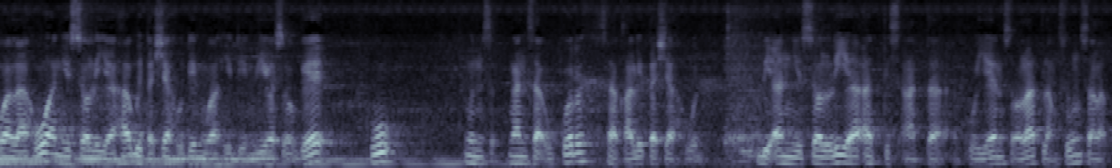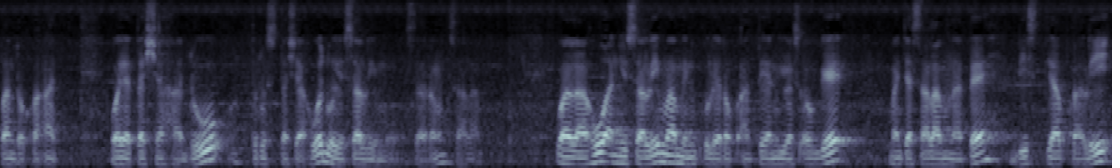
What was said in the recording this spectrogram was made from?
Walahu an yusolliyaha bi tasyahudin wahidin. Wios oge ku ngan saukur sakali tasyahud. Bi an yusolliya atis ata kuyen salat langsung salapan rakaat. Wa yatasyahadu terus tasyahud wa yusallimu. Sareng salam. Walahu an yusallima min kulli rakaatin wios oge manca salam nate di setiap kali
